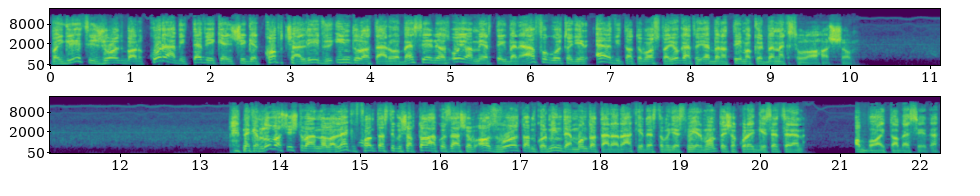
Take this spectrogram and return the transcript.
vagy Gréci Zsoltban korábbi tevékenysége kapcsán lévő indulatáról beszélni, az olyan mértékben elfogult, hogy én elvitatom azt a jogát, hogy ebben a témakörben megszólalhasson. Nekem Lovas Istvánnal a legfantasztikusabb találkozásom az volt, amikor minden mondatára rákérdeztem, hogy ezt miért mondta, és akkor egész egyszerűen abba hagyta a beszédet.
